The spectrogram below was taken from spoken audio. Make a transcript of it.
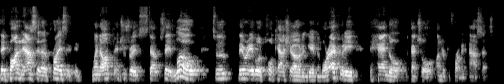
they bought an asset at a price, it, went up, interest rates stayed low, so they were able to pull cash out and gave them more equity to handle potential underperforming assets.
